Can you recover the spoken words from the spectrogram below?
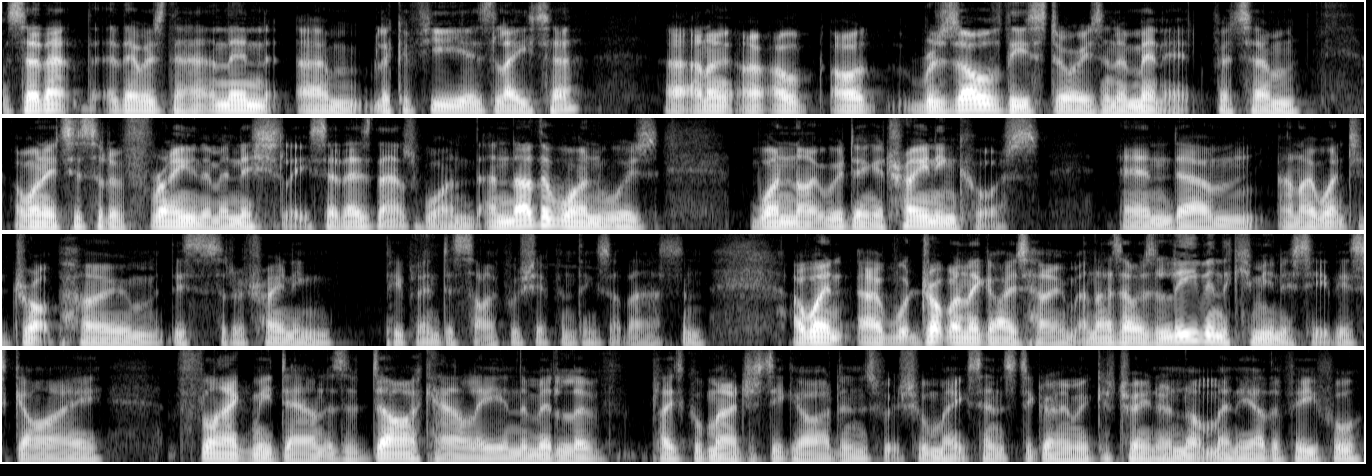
So that there was that. And then, um, look, a few years later, uh, and I, will I'll resolve these stories in a minute, but um, I wanted to sort of frame them initially. So there's that's one. Another one was one night we were doing a training course and um, and I went to drop home this sort of training people in discipleship and things like that. And I went uh, w- dropped one of the guys home, and as I was leaving the community, this guy flagged me down as a dark alley in the middle of a place called Majesty Gardens, which will make sense to Graham and Katrina and not many other people.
